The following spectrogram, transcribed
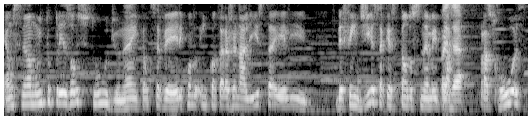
é um cinema muito preso ao estúdio, né? Então que você vê ele quando, enquanto era jornalista ele defendia essa questão do cinema ir para as é. ruas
